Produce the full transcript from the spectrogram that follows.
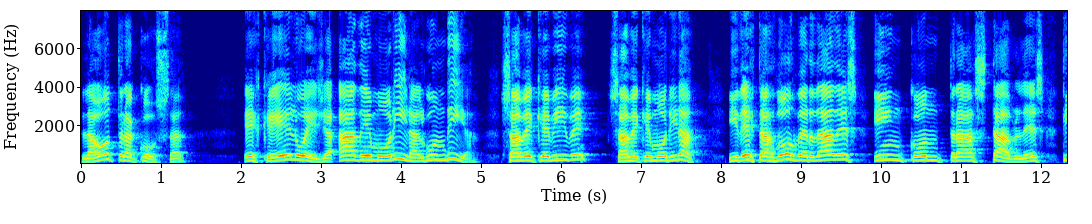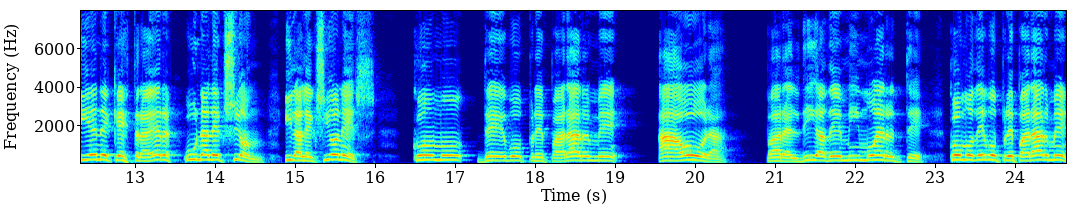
La otra cosa es que él o ella ha de morir algún día. Sabe que vive, sabe que morirá. Y de estas dos verdades incontrastables tiene que extraer una lección. Y la lección es, ¿cómo debo prepararme ahora para el día de mi muerte? ¿Cómo debo prepararme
